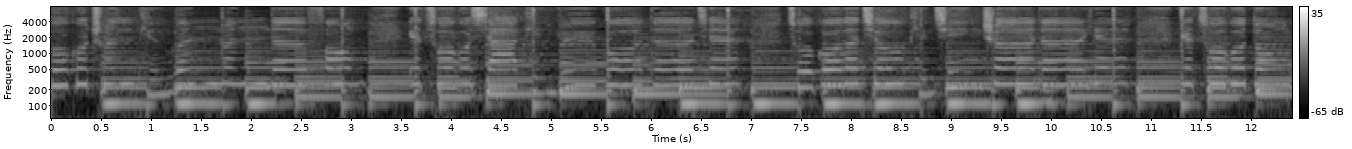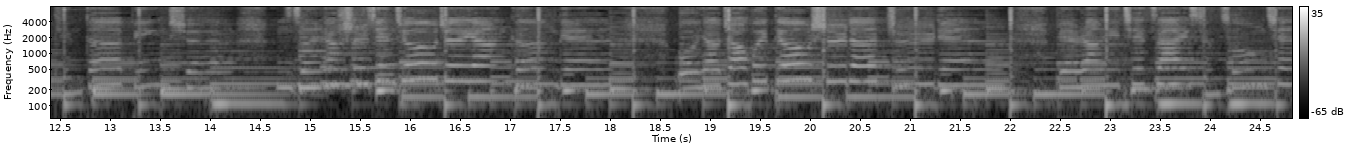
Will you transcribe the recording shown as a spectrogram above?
错过春天温润的风，也错过夏天雨过的街，错过了秋天清澈的夜，也错过冬天的冰雪。怎让时间就这样更迭？我要找回丢失的支点，别让一切再像从前。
